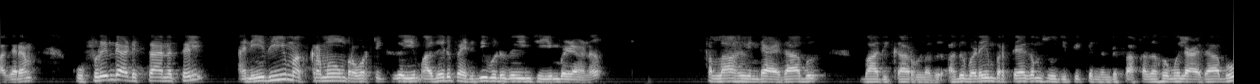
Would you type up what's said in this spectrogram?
പകരം കുഫറിന്റെ അടിസ്ഥാനത്തിൽ അനീതിയും അക്രമവും പ്രവർത്തിക്കുകയും അതൊരു പരിധി വിടുകയും ചെയ്യുമ്പോഴാണ് അള്ളാഹുവിന്റെ അതാബ് ബാധിക്കാറുള്ളത്. അത് ഇവിടെയും പ്രത്യേകം സൂചിപ്പിക്കുന്നുണ്ട് ഫഹദഹുമുൽ അദാബു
